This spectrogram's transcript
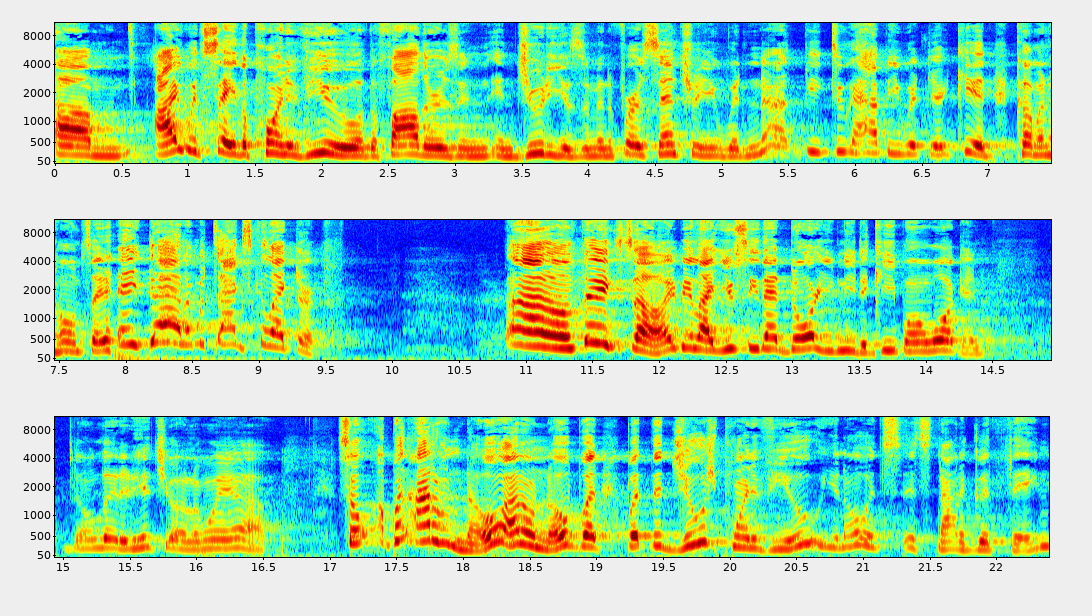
um, I would say the point of view of the fathers in, in Judaism in the first century would not be too happy with their kid coming home saying, Hey, dad, I'm a tax collector. I don't think so. He'd be like, You see that door? You need to keep on walking. Don't let it hit you on the way out. So, uh, but I don't know. I don't know. But, but the Jewish point of view, you know, it's, it's not a good thing.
